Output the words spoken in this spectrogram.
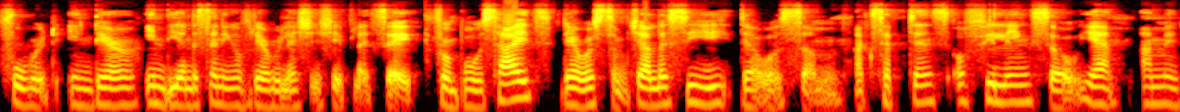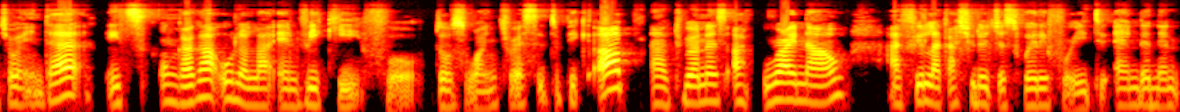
forward in their in the understanding of their relationship let's say from both sides. There was some jealousy there was some acceptance of feelings. So yeah i'm enjoying that. It's ongaga ulala and Viki for those who are interested to pick up. Uh, to be honest I, right now i feel like i should have just waited for it to end and then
